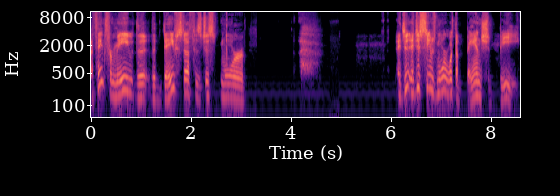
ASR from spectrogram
I think for me, the the Dave stuff is just more. It just, it just seems more what the band should be.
